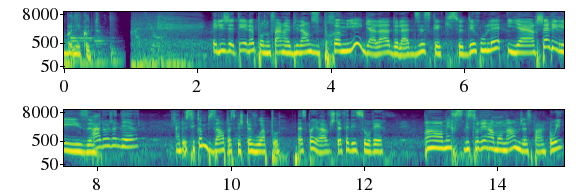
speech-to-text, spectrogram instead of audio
Bonne écoute. Élie Jeté est là pour nous faire un bilan du premier gala de la disque qui se déroulait hier. Chère Élise. Allô, Geneviève? Allô, c'est comme bizarre parce que je te vois pas. Ah, c'est pas grave, je te fais des sourires. Oh, merci. Des sourires à mon âme, j'espère. Oui,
